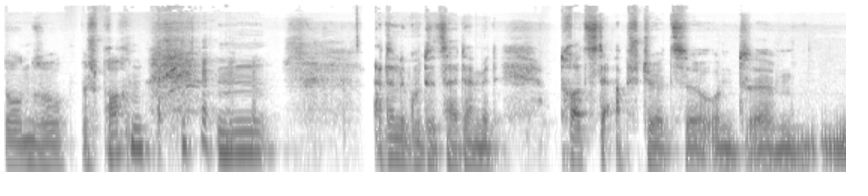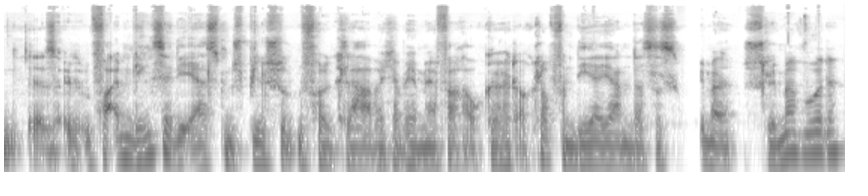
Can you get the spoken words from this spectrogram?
so und so besprochen. Hatte eine gute Zeit damit, trotz der Abstürze. Und ähm, es, vor allem ging es ja die ersten Spielstunden voll klar, aber ich habe ja mehrfach auch gehört, auch Klopp von dir, Jan, dass es immer schlimmer wurde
